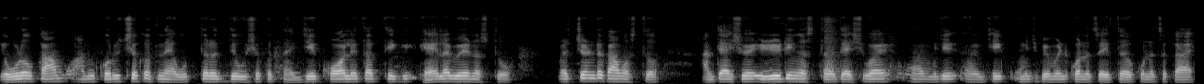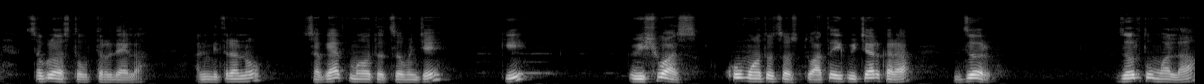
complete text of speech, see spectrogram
एवढं काम आम्ही करूच शकत नाही उत्तरं देऊ शकत नाही. जे कॉल येतात ते घे- घ्यायला वेळ नसतो. प्रचंड काम असतं. आणि त्याशिवाय एडिटिंग असतं. त्याशिवाय म्हणजे जे म्हणजे पेमेंट कोणाचं येतं कोणाचं काय सगळं असतं उत्तर द्यायला. आणि मित्रांनो सगळ्यात महत्त्वाचं म्हणजे की विश्वास खूप महत्त्वाचा असतो. आता एक विचार करा जर जर तुम्हाला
